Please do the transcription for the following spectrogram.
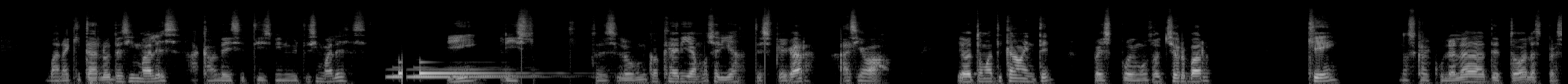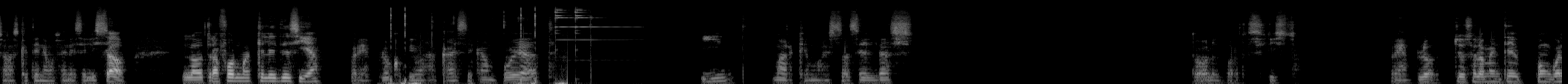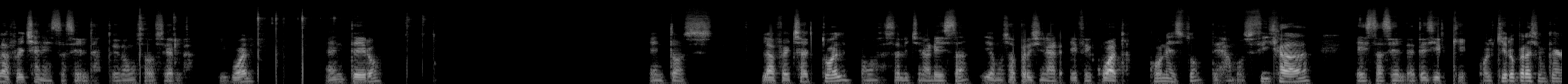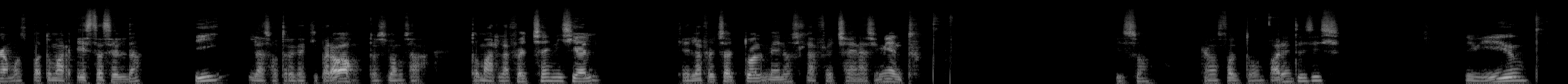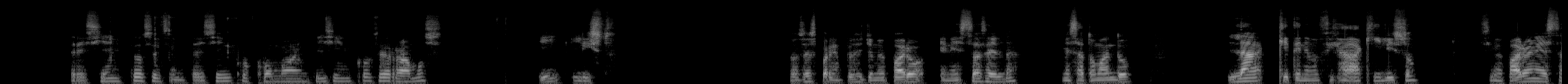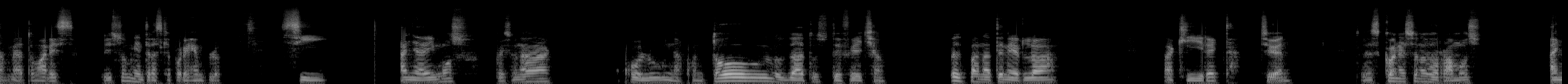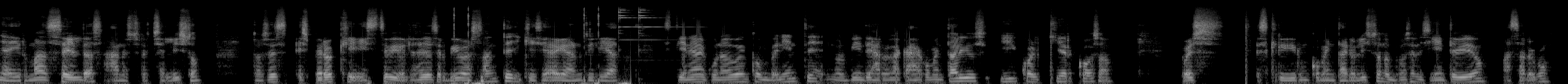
Van a quitar los decimales, acá donde dice disminuir decimales y listo. Entonces lo único que haríamos sería desplegar hacia abajo. Y automáticamente pues podemos observar que nos calcula la edad de todas las personas que tenemos en ese listado. La otra forma que les decía, por ejemplo, copiamos acá este campo de edad y marquemos estas celdas, todos los bordes, listo. Por ejemplo, yo solamente pongo la fecha en esta celda, entonces vamos a hacerla igual a entero entonces, la fecha actual, vamos a seleccionar esta y vamos a presionar F4. Con esto dejamos fijada esta celda, es decir, que cualquier operación que hagamos va a tomar esta celda y las otras de aquí para abajo. Entonces vamos a tomar la fecha inicial, que es la fecha actual, menos la fecha de nacimiento. Listo. Acá nos faltó un paréntesis. Dividido. 365,25 cerramos y listo. Entonces, por ejemplo, si yo me paro en esta celda, me está tomando la que tenemos fijada aquí, ¿listo? Si me paro en esta, me va a tomar esta, ¿listo? Mientras que, por ejemplo, si añadimos pues una columna con todos los datos de fecha, pues van a tenerla aquí directa, ¿sí ven? Entonces con eso nos ahorramos añadir más celdas a nuestro Excel, ¿listo? Entonces espero que este video les haya servido bastante y que sea de gran utilidad. Si tienen alguna duda o inconveniente, no olviden dejarlo en la caja de comentarios y cualquier cosa, pues escribir un comentario. Listo, nos vemos en el siguiente video. Hasta luego.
